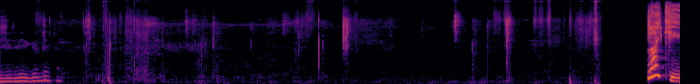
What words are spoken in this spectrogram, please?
ചിരികളിൽ Likey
